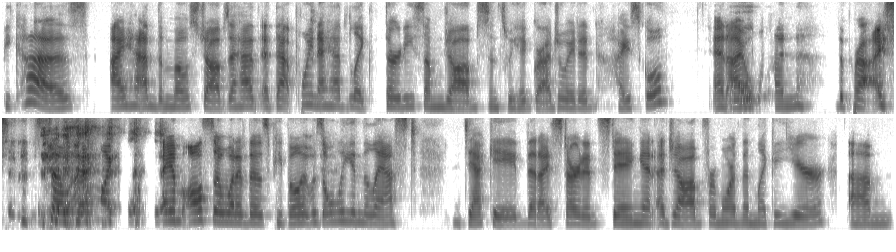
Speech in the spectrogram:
because I had the most jobs. I had at that point I had like 30 some jobs since we had graduated high school and I won the prize. so I'm like, I am also one of those people. It was only in the last decade that I started staying at a job for more than like a year. Um,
